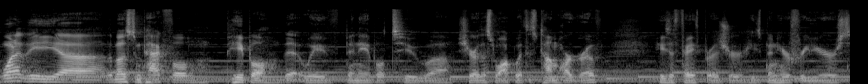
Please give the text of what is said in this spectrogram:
One of the uh, the most impactful people that we've been able to uh, share this walk with is Tom Hargrove. He's a faith bridger. He's been here for years,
